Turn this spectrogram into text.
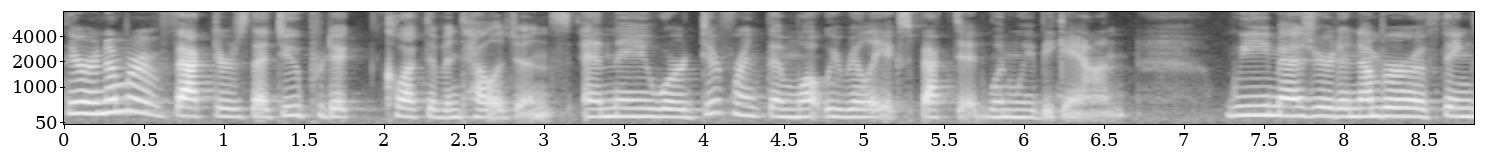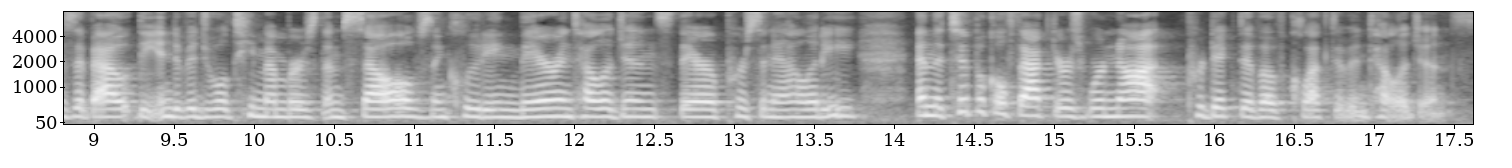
There are a number of factors that do predict collective intelligence, and they were different than what we really expected when we began. We measured a number of things about the individual team members themselves, including their intelligence, their personality, and the typical factors were not predictive of collective intelligence.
